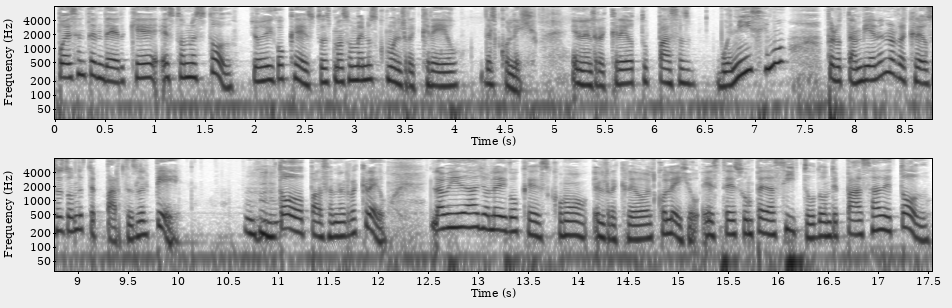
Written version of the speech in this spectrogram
puedes entender que esto no es todo. Yo digo que esto es más o menos como el recreo del colegio. En el recreo tú pasas buenísimo, pero también en los recreos es donde te partes del pie. Todo pasa en el recreo. La vida yo le digo que es como el recreo del colegio. Este es un pedacito donde pasa de todo.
